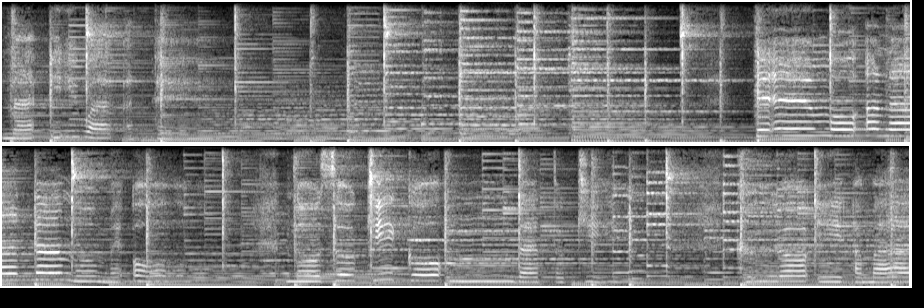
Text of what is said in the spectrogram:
ないわって。でもあなたの目を覗き込んだ時黒い雨雲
